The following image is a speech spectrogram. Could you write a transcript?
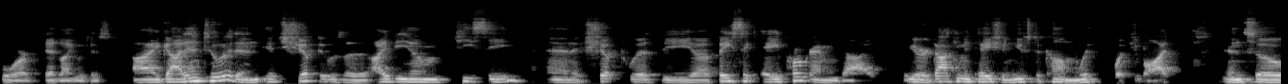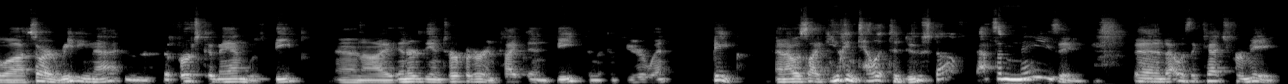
for dead languages. I got into it and it shipped. It was an IBM PC and it shipped with the uh, BASICA programming guide. Your documentation used to come with what you bought. And so uh, I started reading that, and the first command was beep. And I entered the interpreter and typed in beep, and the computer went beep. And I was like, you can tell it to do stuff? That's amazing. And that was the catch for me.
